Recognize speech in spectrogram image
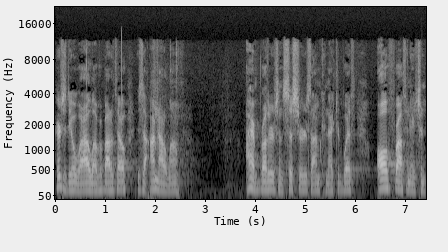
Here's the deal what I love about it, though, is that I'm not alone. I have brothers and sisters that I'm connected with all throughout the nation,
